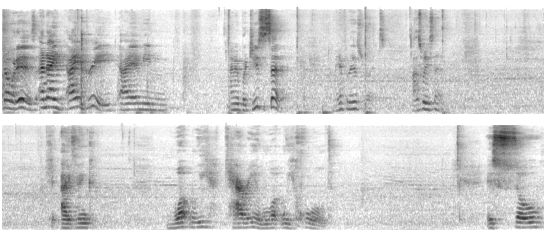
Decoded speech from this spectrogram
No, it is, and I I agree. I, I mean, I mean, but Jesus said it. Man for the Israelites. That's what he said. I think what we carry and what we hold is so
